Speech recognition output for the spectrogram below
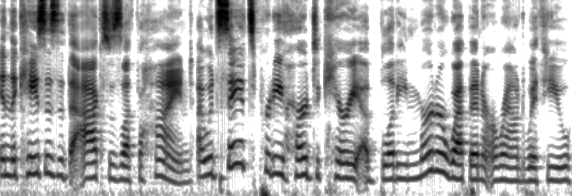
In the cases that the axe was left behind, I would say it's pretty hard to carry a bloody murder weapon around with you,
